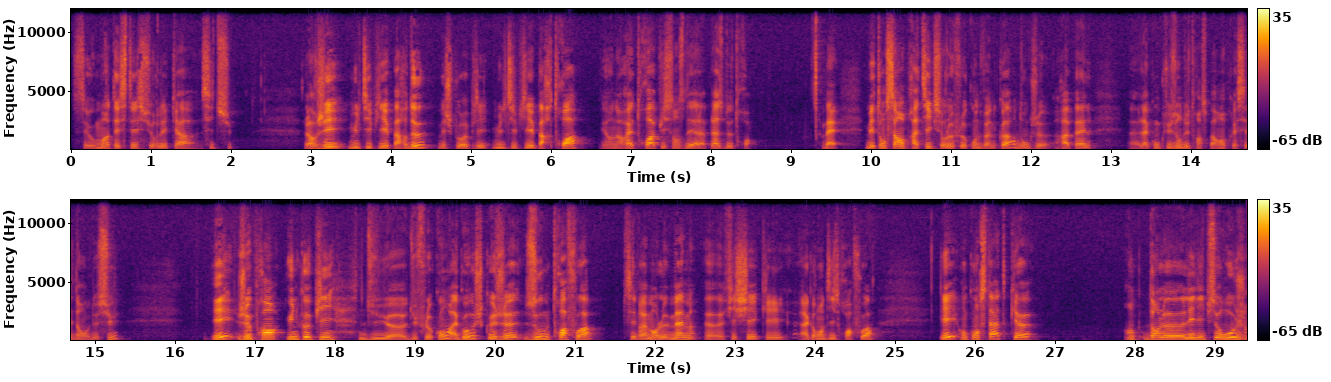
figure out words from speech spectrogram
C'est au moins testé sur les cas ci-dessus. Alors j'ai multiplié par 2, mais je pourrais multiplier par 3 et on aurait 3 puissance d à la place de 3. Ben, mettons ça en pratique sur le flocon de Von donc je rappelle euh, la conclusion du transparent précédent au-dessus, et je prends une copie du, euh, flocon à gauche que je zoome trois fois, c'est vraiment le même euh, fichier qui est agrandi trois fois, et on constate que dans l'ellipse rouge,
